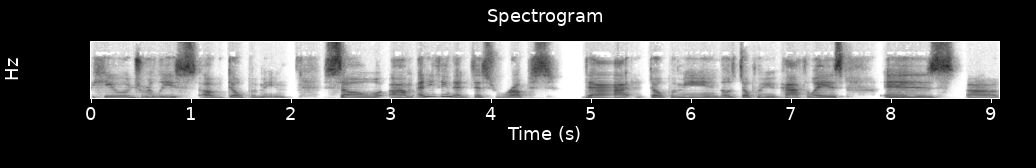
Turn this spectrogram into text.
huge release of dopamine. So um, anything that disrupts that dopamine, those dopamine pathways, is uh,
